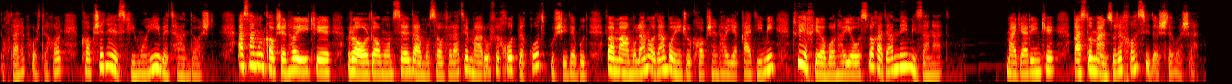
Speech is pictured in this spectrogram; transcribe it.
دختر پرتغال کاپشن اسکیمویی به تن داشت. از همون کاپشن هایی که روآلد آمونسن در مسافرت معروف خود به قطب پوشیده بود و معمولا آدم با اینجور کاپشن های قدیمی توی خیابان های اسلو قدم نمی‌زند. مگر اینکه قصد و منظور خاصی داشته باشد.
